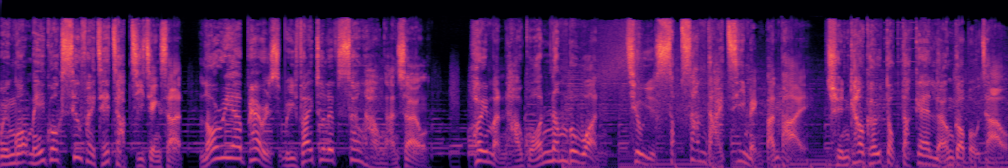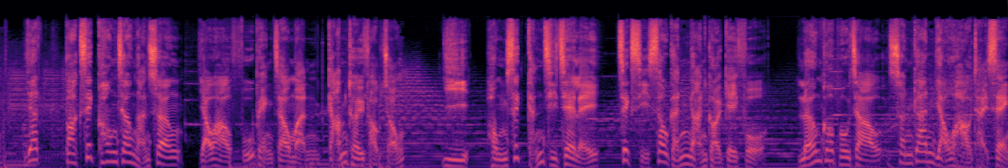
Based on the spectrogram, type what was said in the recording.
《荣获美国消费者杂志证实，L'Oreal Paris Revitalift 双效眼霜，去纹效果 Number One，超越十三大知名品牌，全靠佢独特嘅两个步骤：一、白色抗皱眼霜，有效抚平皱纹、减退浮肿；二、红色紧致啫喱，即时收紧眼盖肌肤。两个步骤瞬间有效提升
